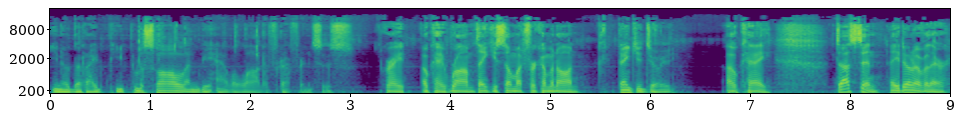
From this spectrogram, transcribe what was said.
you know the right people to solve and we have a lot of references. Great. Okay ram thank you so much for coming on. Thank you joey. Okay. Dustin how you doing over there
